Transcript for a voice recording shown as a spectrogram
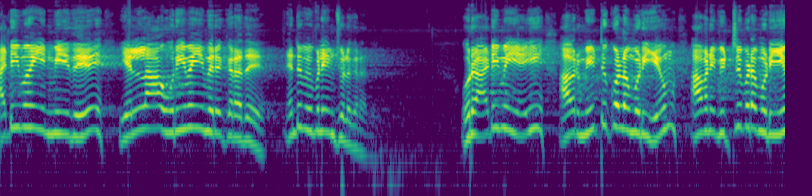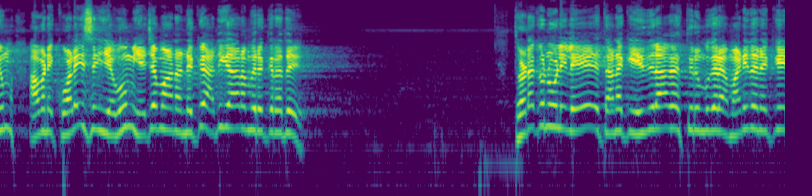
அடிமையின் மீது எல்லா உரிமையும் இருக்கிறது என்று விபிலியம் சொல்கிறது ஒரு அடிமையை அவர் மீட்டுக்கொள்ள முடியும் அவனை விற்றுவிட முடியும் அவனை கொலை செய்யவும் எஜமானனுக்கு அதிகாரம் இருக்கிறது. தொடக்க நூலிலே தனக்கு எதிராக திரும்புகிற மனிதனுக்கு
